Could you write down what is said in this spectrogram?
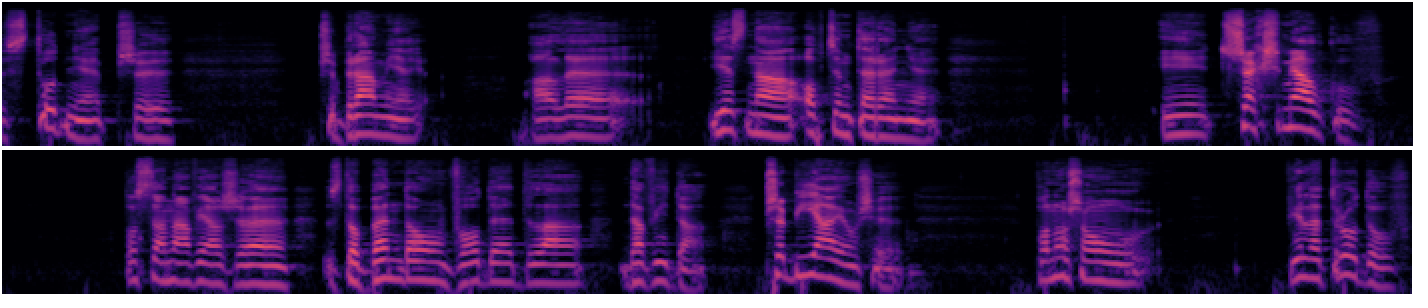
y, studnie przy, przy bramie, ale jest na obcym terenie. I trzech śmiałków postanawia, że zdobędą wodę dla Dawida przebijają się, ponoszą wiele trudów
